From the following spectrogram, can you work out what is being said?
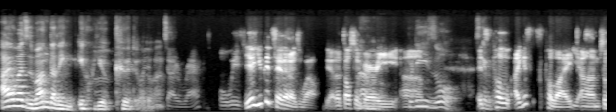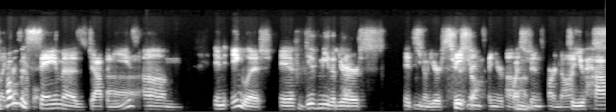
I was wondering if you could はどうなんですか Direct. Always. Yeah, you could say that as well. Yeah, that's also No. very. Um, ?Please をつけ it's る pol- I guess it's polite. Yes, Um, so like, for probably example, same as Japanese. um, in English, if Give me the your pen. s- it's You know, your too strong. statements and your Um, questions are not so you have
